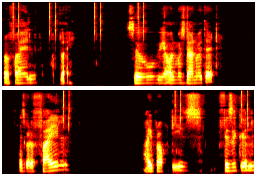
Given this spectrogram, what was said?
profile apply. So we are almost done with it. Let's go to file. iProperties physical.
